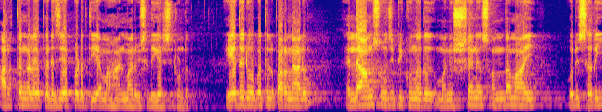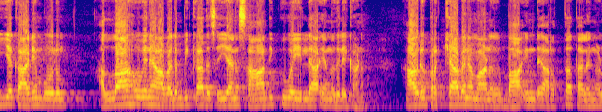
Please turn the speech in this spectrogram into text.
അർത്ഥങ്ങളെ പരിചയപ്പെടുത്തിയ മഹാന്മാർ വിശദീകരിച്ചിട്ടുണ്ട്. ഏത് രൂപത്തിൽ പറഞ്ഞാലും എല്ലാം സൂചിപ്പിക്കുന്നത് മനുഷ്യന് സ്വന്തമായി ഒരു ചെറിയ കാര്യം പോലും അള്ളാഹുവിനെ അവലംബിക്കാതെ ചെയ്യാൻ സാധിക്കുകയില്ല എന്നതിലേക്കാണ്. ആ ഒരു പ്രഖ്യാപനമാണ് ബാഇന്റെ അർത്ഥ തലങ്ങൾ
